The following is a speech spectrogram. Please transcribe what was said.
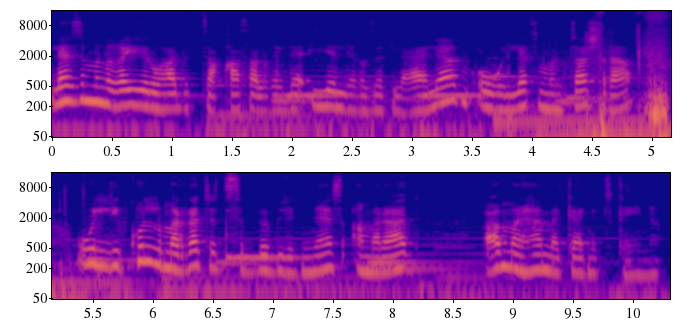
لازم نغيروا هذه الثقافة الغذائية اللي غزت العالم وولات منتشرة واللي كل مرة تتسبب للناس أمراض عمرها ما كانت كاينة.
